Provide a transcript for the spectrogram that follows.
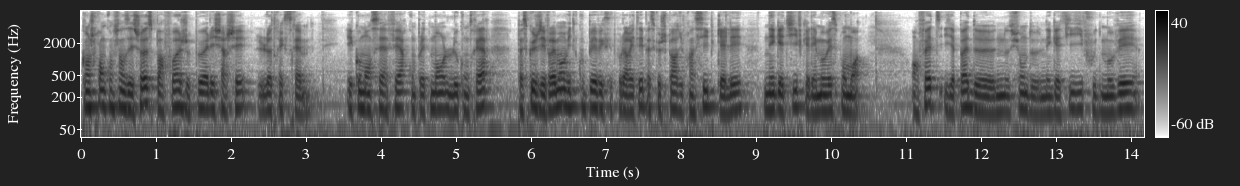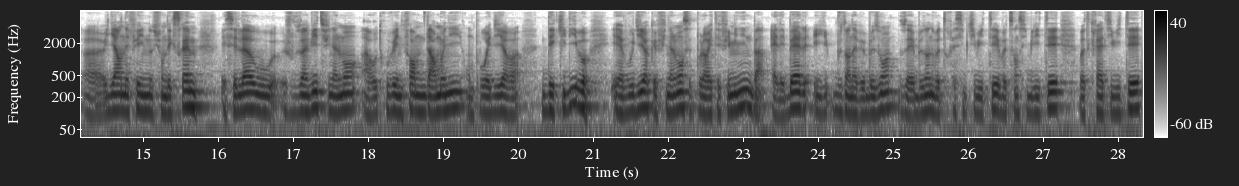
quand je prends conscience des choses, parfois je peux aller chercher l'autre extrême et commencer à faire complètement le contraire parce que j'ai vraiment envie de couper avec cette polarité parce que je pars du principe qu'elle est négative, qu'elle est mauvaise pour moi. En fait, il n'y a pas de notion de négatif ou de mauvais, euh, il y a en effet une notion d'extrême, et c'est là où je vous invite finalement à retrouver une forme d'harmonie, on pourrait dire d'équilibre, et à vous dire que finalement cette polarité féminine, ben, elle est belle et vous en avez besoin, vous avez besoin de votre réceptivité, votre sensibilité, votre créativité,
